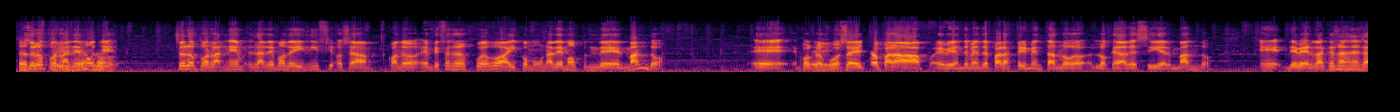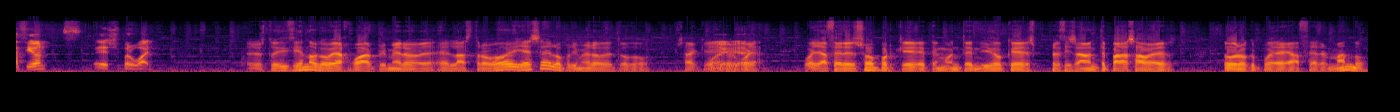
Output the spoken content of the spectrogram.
Solo por la demo de. Solo por la, la demo de inicio. O sea, cuando empiezas el juego hay como una demo del mando. Eh, porque el juego se ha hecho para, evidentemente, para experimentar lo, lo que da de sí el mando. Eh, de verdad que es una sensación eh, súper guay. Pero estoy diciendo que voy a jugar primero el Astro Boy, ese lo primero de todo. O sea que voy, voy a hacer eso porque tengo entendido que es precisamente para saber todo lo que puede hacer el mando.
